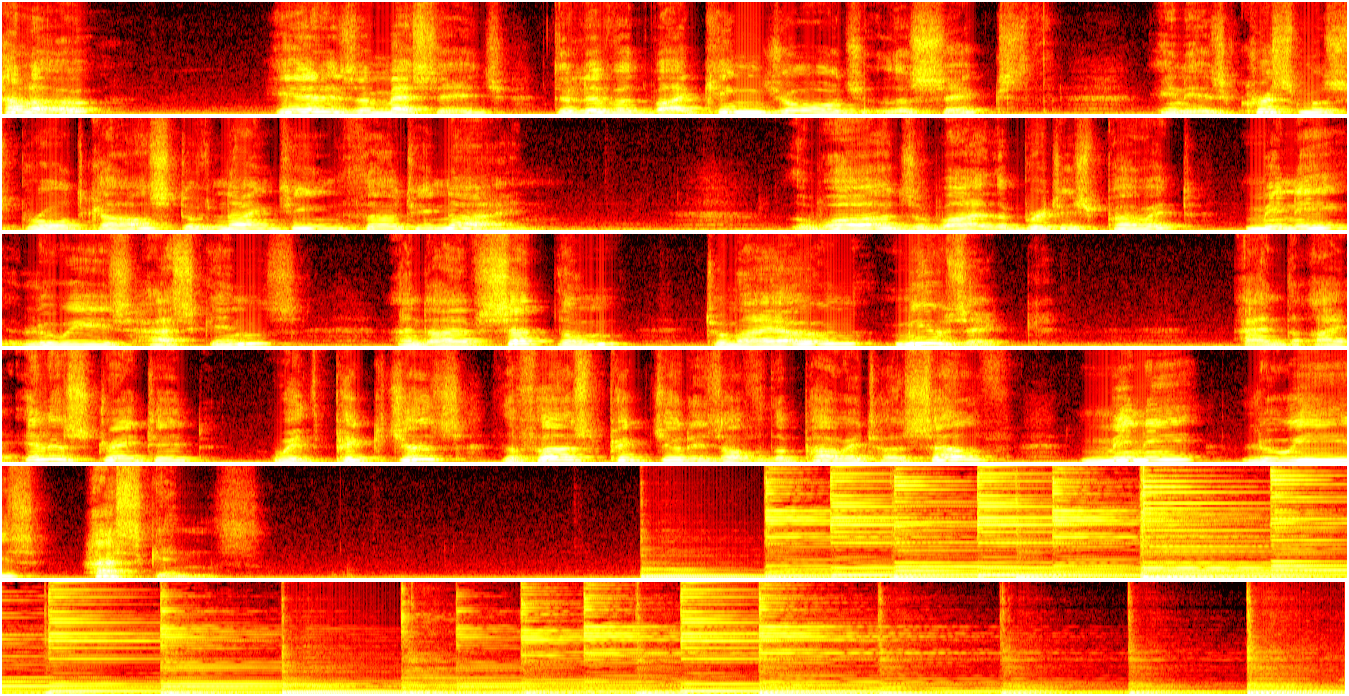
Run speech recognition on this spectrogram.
Hello, here is a message delivered by King George VI in his Christmas broadcast of 1939. The words are by the British poet Minnie Louise Haskins, and I have set them to my own music. And I illustrated with pictures. The first picture is of the poet herself, Minnie Louise Haskins.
